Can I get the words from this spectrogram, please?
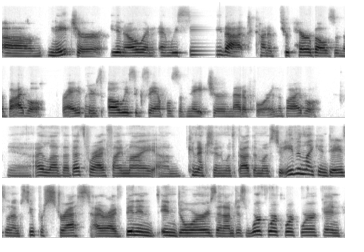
um, nature, you know, and, and we see that kind of through parables in the Bible, right? right? There's always examples of nature and metaphor in the Bible. Yeah, I love that. That's where I find my um, connection with God the most too. Even like in days when I'm super stressed or I've been in indoors and I'm just work, work, work, work. And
